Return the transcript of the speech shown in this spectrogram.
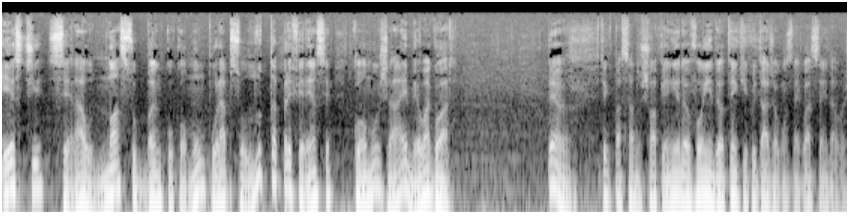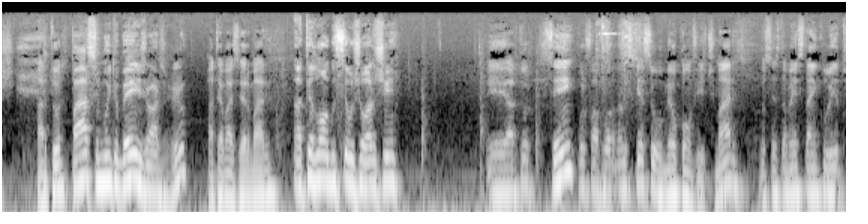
este será o nosso banco comum por absoluta preferência, como já é meu agora. Bem, eu tenho que passar no shopping ainda, eu vou indo, eu tenho que cuidar de alguns negócios ainda hoje. Arthur, Passe muito bem, Jorge, viu? até mais ver, Mário. Até logo, seu Jorge. E Arthur, Sim? por favor, não esqueça o meu convite. Mário, você também está incluído,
